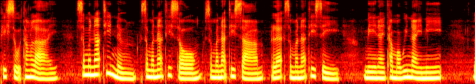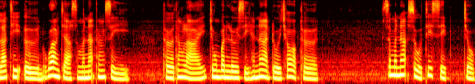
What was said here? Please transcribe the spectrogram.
ภิกษุทั้งหลาย สมณะที่หนึ่งสมณะที่สองสมณะที่สามและสมณะที่สี่มีในธรรมวินัยนี้และที่อื่นว่างจากสมณะทั้งสี่ เธอทั้งหลายจงบรรลือสีหนาฏโดยชอบเถิด สมณะสูตรที่สิบจบ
